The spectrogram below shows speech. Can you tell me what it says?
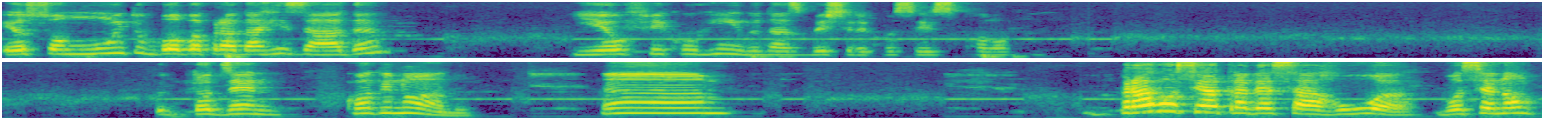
Eu sou muito boba para dar risada e eu fico rindo das besteiras que vocês colocam. Estou dizendo? Continuando. Hum, para você atravessar a rua, você não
